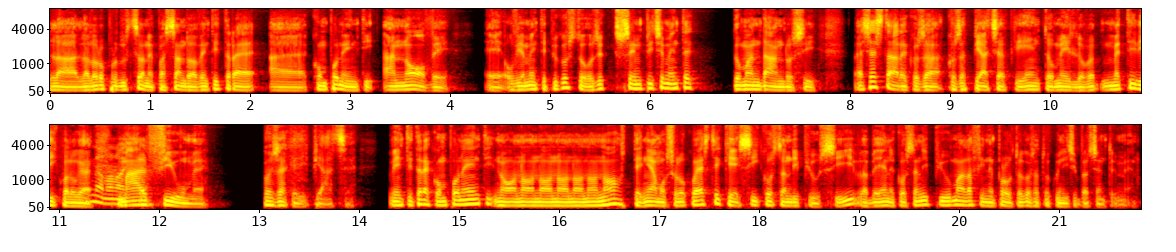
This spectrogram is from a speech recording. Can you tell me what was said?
la, la loro produzione passando da 23 eh, componenti a 9 eh, ovviamente più costosi, semplicemente domandandosi lascia stare cosa, cosa, piace al cliente o meglio, metti lì quello che no, no, no, ma al fiume cos'è che gli piace? 23 componenti, no, no, no, no, no, no, no, teniamo solo questi che sì, costano di più, sì, va bene, costano di più, ma alla fine il prodotto è costato il 15% in meno.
